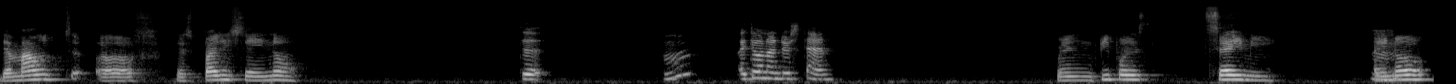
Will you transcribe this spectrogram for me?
the amount of the Spanish they know. The. Mm? I don't understand. When people say me, I Mm. know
